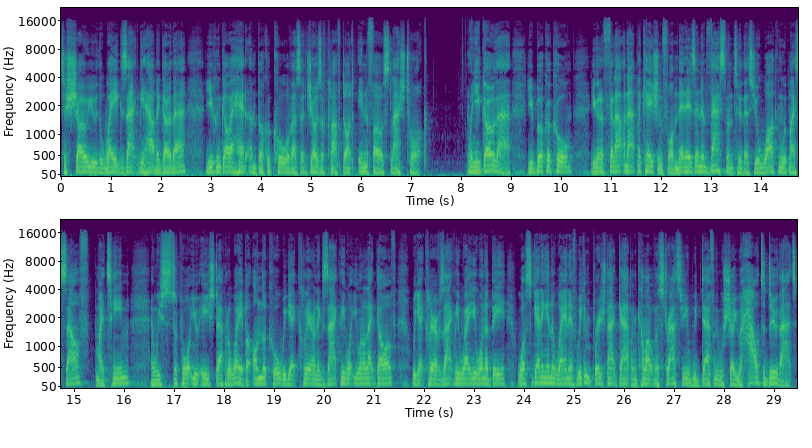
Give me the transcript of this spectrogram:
to show you the way exactly how to go there, you can go ahead and book a call with us at josephclough.info slash talk. When you go there, you book a call, you're going to fill out an application form. There is an investment to this. You're working with myself, my team, and we support you each step of the way. But on the call, we get clear on exactly what you want to let go of. We get clear of exactly where you want to be, what's getting in the way. And if we can bridge that gap and come up with a strategy, we definitely will show you how to do that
